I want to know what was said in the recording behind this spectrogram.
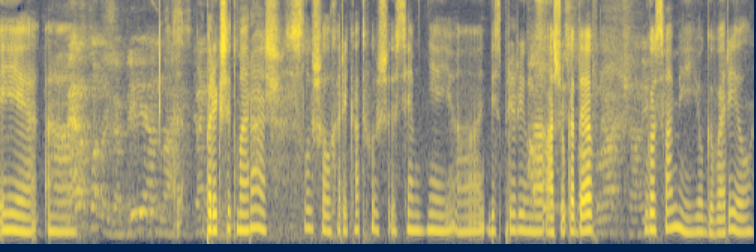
И а, Парикшит Махараш слушал Харикатху семь дней а, беспрерывно, а Шукадев Госвами ее говорил.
